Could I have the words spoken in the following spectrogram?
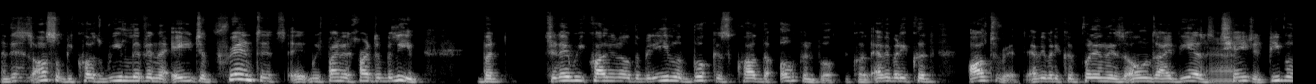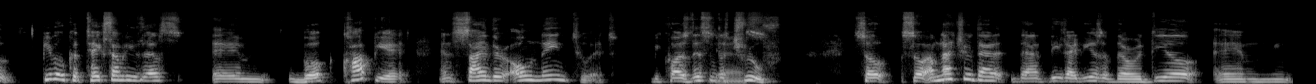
And this is also because we live in the age of print. It's it, we find it hard to believe, but today we call you know the medieval book is called the open book because everybody could alter it. Everybody could put in his own ideas, yeah. change it. People people could take somebody else's um, book, copy it, and sign their own name to it because this is yes. the truth. So so I'm not sure that that these ideas of the ordeal um,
